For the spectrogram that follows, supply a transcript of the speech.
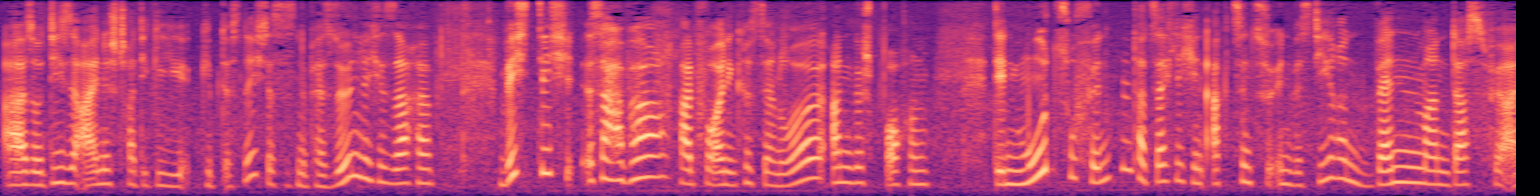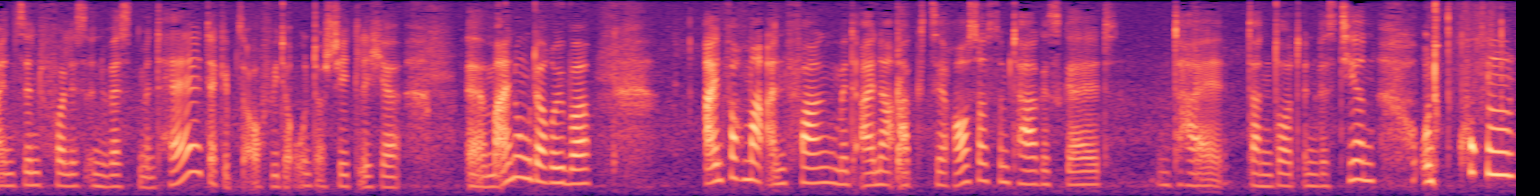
Also diese eine Strategie gibt es nicht. Das ist eine persönliche Sache. Wichtig ist aber, hat vor allem Christian Röhr angesprochen, den Mut zu finden, tatsächlich in Aktien zu investieren, wenn man das für ein sinnvolles Investment hält. Da gibt es auch wieder unterschiedliche äh, Meinungen darüber. Einfach mal anfangen mit einer Aktie raus aus dem Tagesgeld, einen Teil dann dort investieren und gucken,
